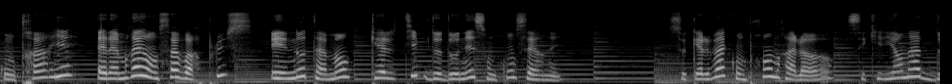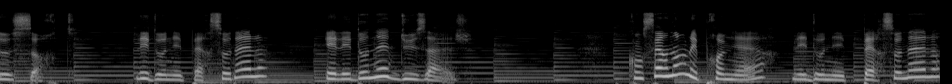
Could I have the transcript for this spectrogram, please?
contrariée, elle aimerait en savoir plus et notamment quel type de données sont concernées. Ce qu'elle va comprendre alors, c'est qu'il y en a deux sortes, les données personnelles et les données d'usage. Concernant les premières, les données personnelles,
